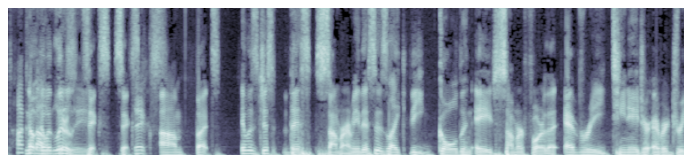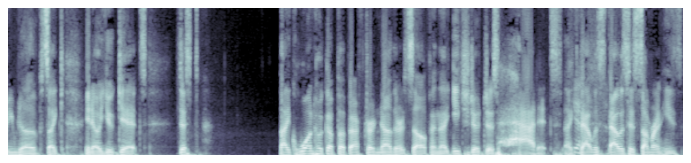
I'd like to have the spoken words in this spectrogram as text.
Talk No, about it was literally busy. six, six, Six. Um, but it was just this summer. I mean, this is like the golden age summer for that every teenager ever dreamed of. It's like you know, you get just like one hookup up after another itself, and like Ichijo just had it. Like Yeah. that was that was his summer, and he's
